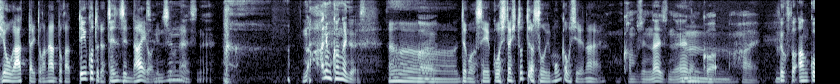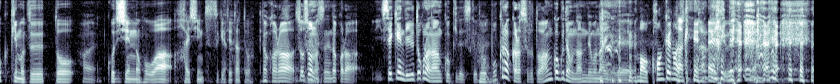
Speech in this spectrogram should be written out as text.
標があったりとかなんとかっていうことでは全然ないわけ全ですよね。然ないですね何も考えてないですうん、でも成功した人ってのはそういうもんかもしれない。かもしれないですねなんかうんはいそれこそ暗黒期もずっとはい。ご自身の方は配信続けてたってわけ。だからそうそうなんですね。だから世間でいうところの暗黒期ですけど、僕らからすると暗黒でも何でもないので。まあ関係ないですよね。ないです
